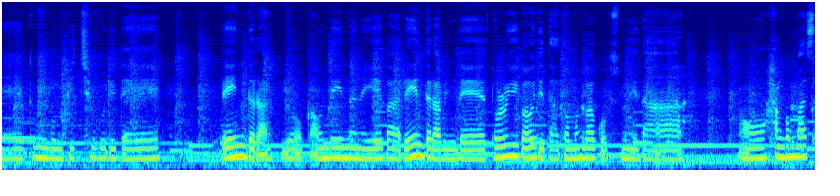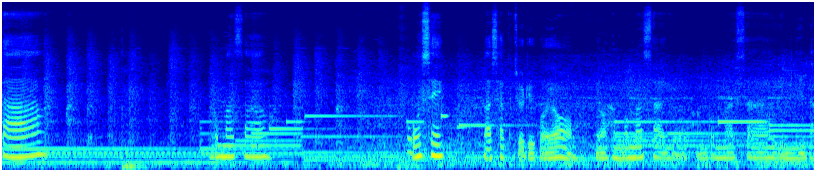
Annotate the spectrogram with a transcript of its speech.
예, 둥근 빛이 후리대 레인드랍 요 가운데 있는 얘가 레인드랍인데 돌기가 어디 다 도망가고 없습니다. 어, 황금마사 황금마사 오색 마삭줄이고요. 요 황금마사 요 황금마사입니다.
